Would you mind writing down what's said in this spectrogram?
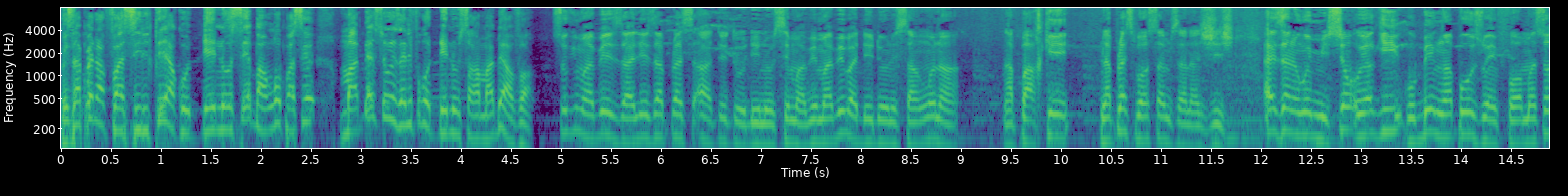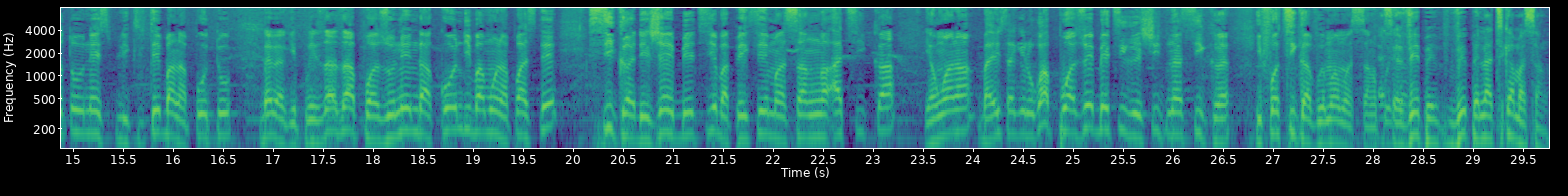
Eza mpe na facilité ya kodenonse bango parce que mabe soki ezali fo kodenosaka mabe avant. Soki mabe ezali eza place a te todenonse mabe. Mabe badedonose yango na, na parquet na place baosambisa na juge. Eza nango émission oyaki kobenga mpo ozwa information to na explike te bana poto babeyaki président aza poisonné nde akondi bamona mpasi te sikre déjà ebeti ye bapekisi ye masanga atika yango wana bayebisaki lokwa poison ebeti rechute na sikre il faut tika vraiment masanga. Vp natika masanga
